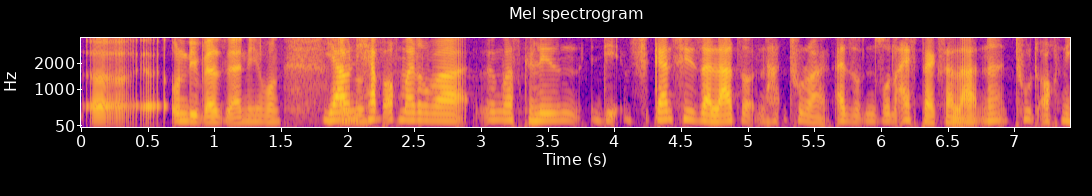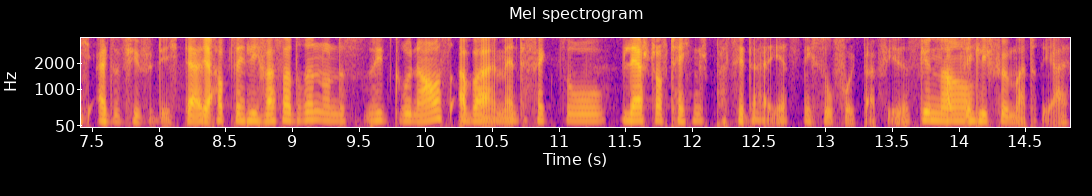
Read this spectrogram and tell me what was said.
äh, undiverse Ernährung. Ja, also, und ich habe auch mal drüber irgendwas gelesen, die ganz viele Salatsorten tun halt, also so ein Eisbergsalat, ne, tut auch nicht allzu viel für dich. Da ist ja. hauptsächlich Wasser drin und es sieht grün aus, aber im Endeffekt so lehrstofftechnisch passiert da jetzt nicht so furchtbar viel. Es genau. ist hauptsächlich Füllmaterial.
